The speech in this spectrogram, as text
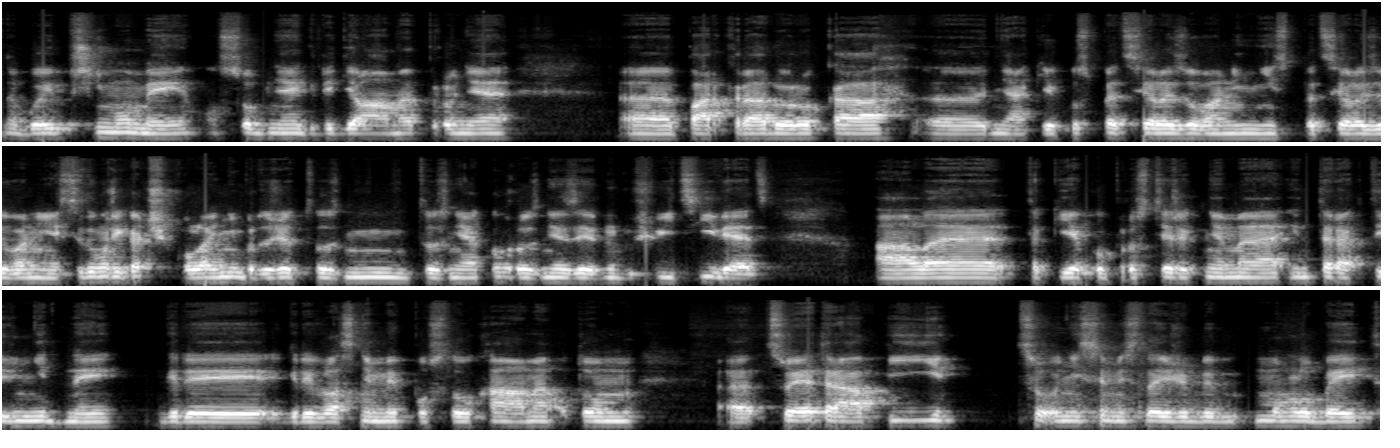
nebo i přímo my osobně, kdy děláme pro ně párkrát do roka nějaký jako specializovaný, specializovaný, jestli tomu říkat školení, protože to zní, to zní jako hrozně zjednodušující věc, ale taky jako prostě řekněme interaktivní dny, kdy, kdy vlastně my posloucháme o tom, eh, co je trápí, co oni si myslí, že by mohlo být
